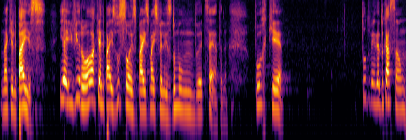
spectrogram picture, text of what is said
naquele país. E aí virou aquele país dos sonhos, o país mais feliz do mundo, etc. Porque tudo vem da educação.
